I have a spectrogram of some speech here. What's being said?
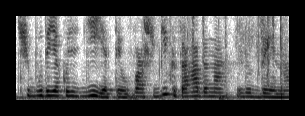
чи буде якось діяти в ваш бік загадана людина?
